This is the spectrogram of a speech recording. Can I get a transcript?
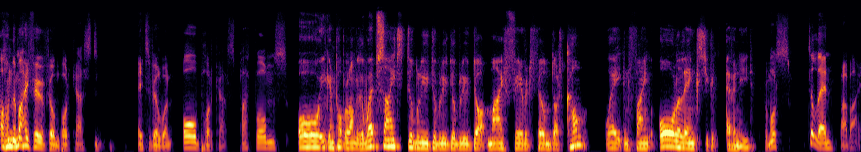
on the My Favorite Film podcast. It's available on all podcast platforms. Or you can pop along to the website, www.myfavoritefilm.com, where you can find all the links you could ever need. From us, till then, bye bye.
